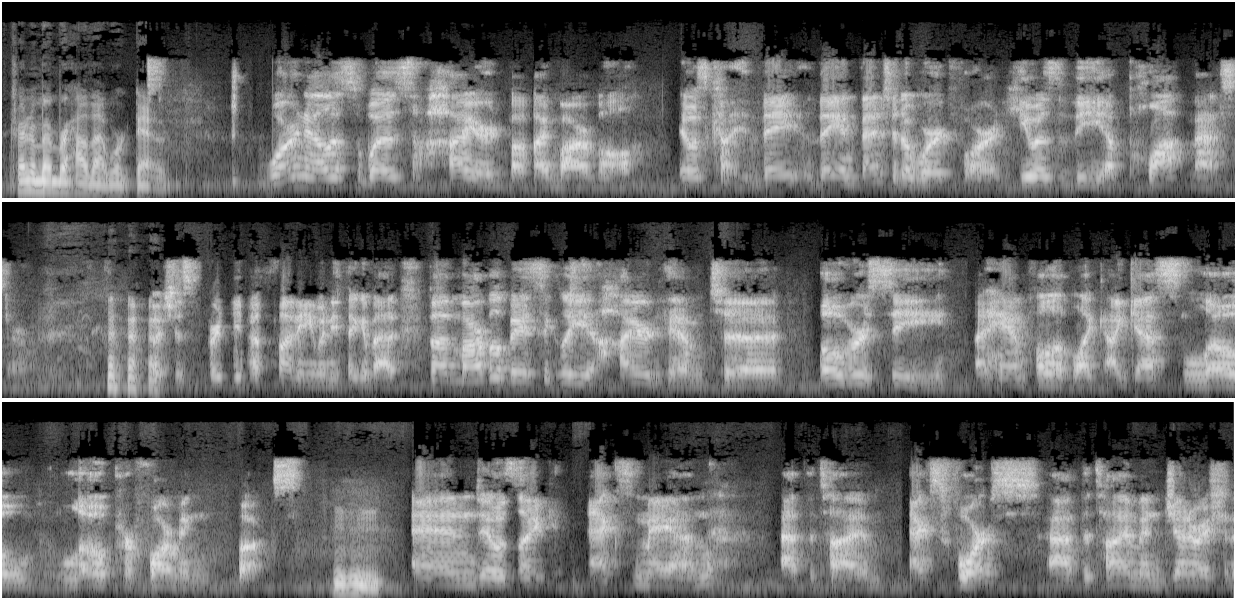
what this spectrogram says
I'm trying to remember how that worked out? Warren Ellis was hired by Marvel. It was they they invented a word for it. He was the uh, plot master, which is pretty uh, funny when you think about it. But Marvel basically hired him to oversee a handful of like I guess low low performing books, mm-hmm. and it was like X Man at the time, X Force at the time, and Generation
